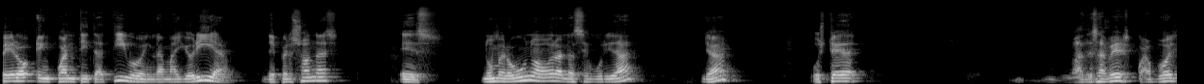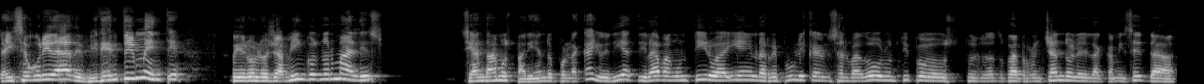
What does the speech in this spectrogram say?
Pero en cuantitativo, en la mayoría de personas es, número uno, ahora la seguridad, ¿ya? Usted ha de saber cuál es la inseguridad, evidentemente, pero los yamingos normales, si andamos pariendo por la calle, hoy día tiraban un tiro ahí en la República del Salvador, un tipo ronchándole la camiseta,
